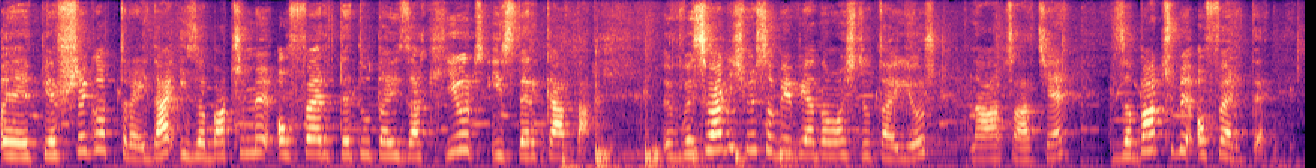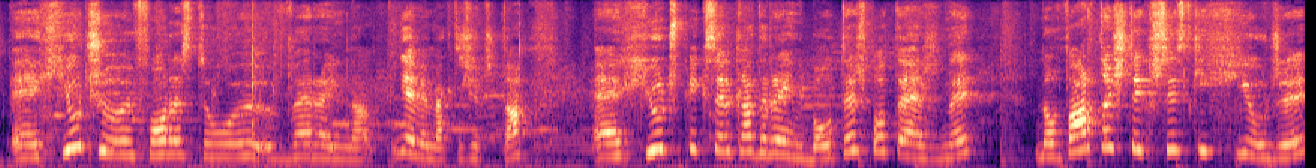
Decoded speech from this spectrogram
yy, pierwszego trada i zobaczymy ofertę tutaj za Huge Easter Cata. Wysłaliśmy sobie wiadomość tutaj już na czacie. Zobaczmy ofertę. E, Huge Forest Verena, nie wiem jak to się czyta. E, Huge Pixel Cut Rainbow, też potężny. No wartość tych wszystkich Huge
